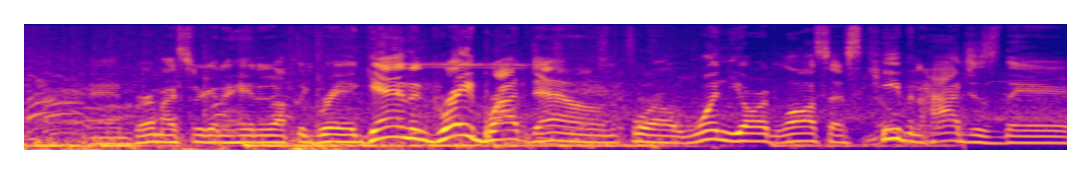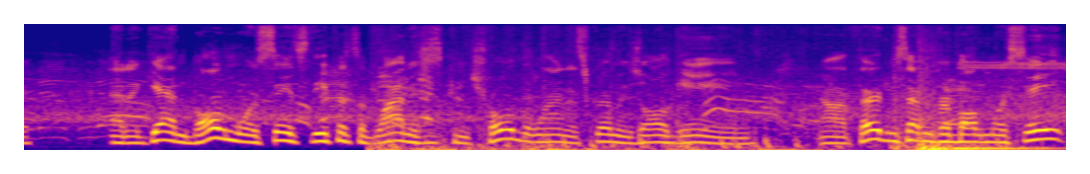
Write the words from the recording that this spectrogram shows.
And Burmeister going to hand it off to Gray again, and Gray brought down for a one yard loss as Kevin Hodges there. And again, Baltimore State's defensive line has just controlled the line of scrimmage all game. Now, third and seven for Baltimore State.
